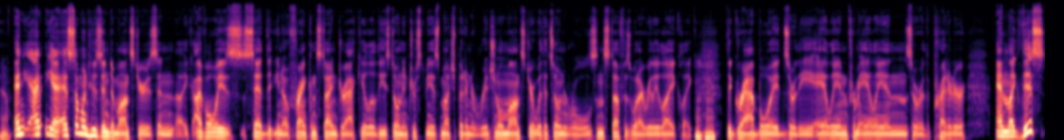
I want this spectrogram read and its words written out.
Yeah. And I, yeah, as someone who's into monsters, and like I've always said that you know Frankenstein, Dracula, these don't interest me as much, but an original monster with its own rules and stuff is what I really like, like Mhm. the graboids or the alien from Aliens or the Predator, and like this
